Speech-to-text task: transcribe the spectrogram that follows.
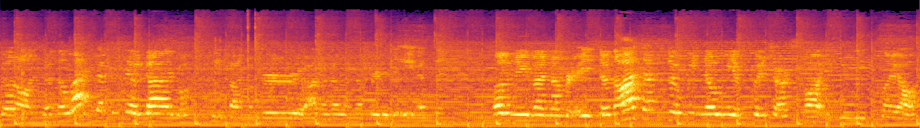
going on? So the last episode, guys, was complete by number, I don't know what number it is, 8, I think. To by number 8. So in the last episode, we know we have clinched our spot in the playoffs.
